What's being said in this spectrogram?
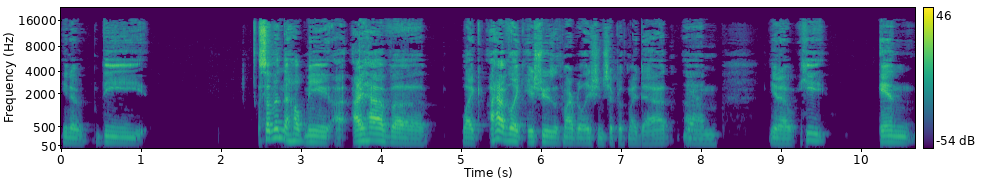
you know, the something that helped me, I, I have, uh, like, I have like issues with my relationship with my dad. Yeah. Um, you know, he, and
